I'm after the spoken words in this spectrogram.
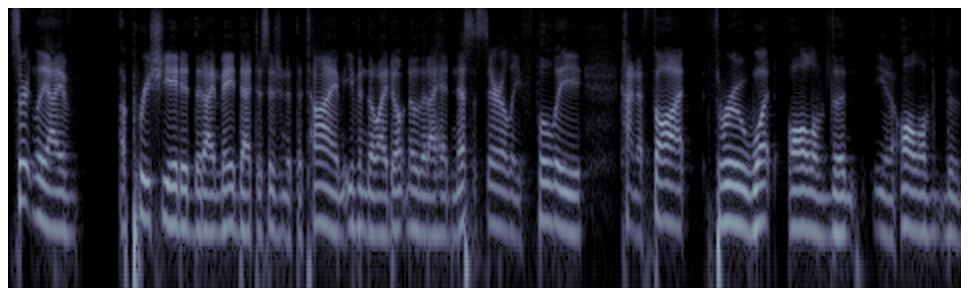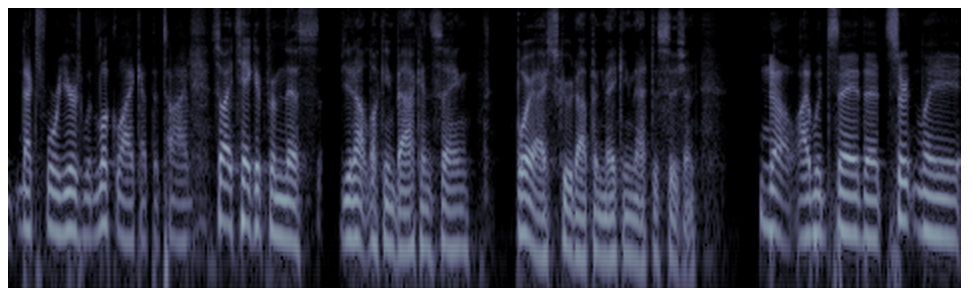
certainly I've appreciated that I made that decision at the time, even though I don't know that I had necessarily fully kind of thought through what all of the you know all of the next four years would look like at the time. So I take it from this, you're not looking back and saying, "Boy, I screwed up in making that decision." No, I would say that certainly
